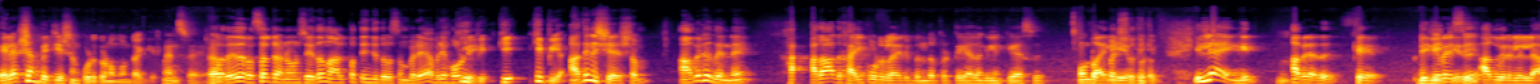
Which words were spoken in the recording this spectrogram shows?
ഇലക്ഷൻ പെറ്റീഷൻ കൊടുക്കണമെന്നുണ്ടെങ്കിൽ. മനസ്സിലായി. അതായത് റിസൾട്ട് അനൗൺസ് ചെയ്ത് നാൽപ്പത്തിയഞ്ച് ദിവസം വരെ അവർ ഹോൾഡ് ചെയ്യും. കീപ്പ് ചെയ്യുക അതിനുശേഷം അവർ തന്നെ അതാത് ഹൈക്കോടതികളായിട്ട് ബന്ധപ്പെട്ട് ഏതെങ്കിലും കേസ് ചെയ്യപ്പെടും. ഇല്ല എങ്കിൽ അവരത് ഡിലീറ്റ് ചെയ്ത്. അതുവരെ എല്ലാ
